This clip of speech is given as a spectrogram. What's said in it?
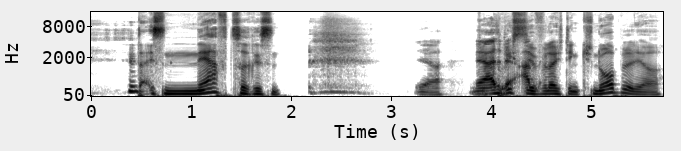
da ist ein Nerv zerrissen. Ja. Naja, also du brichst dir vielleicht den Knorpel, ja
